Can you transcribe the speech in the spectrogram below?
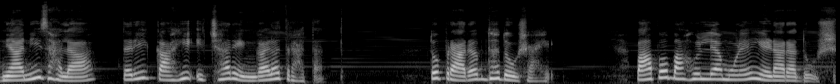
ज्ञानी झाला तरी काही इच्छा रेंगाळत राहतात. तो प्रारब्ध दोष आहे. पापबाहुल्यामुळे येणारा दोष.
